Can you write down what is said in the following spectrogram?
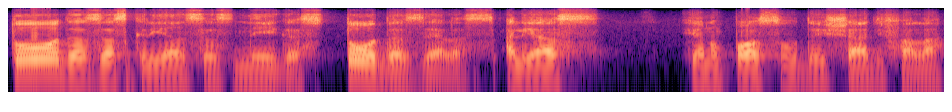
Todas as crianças negras, todas elas, aliás, eu não posso deixar de falar,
